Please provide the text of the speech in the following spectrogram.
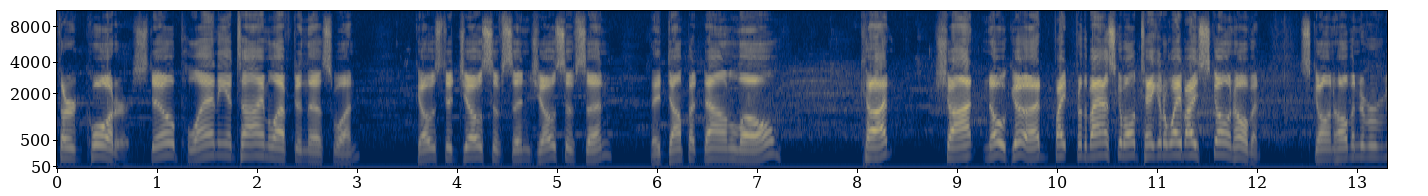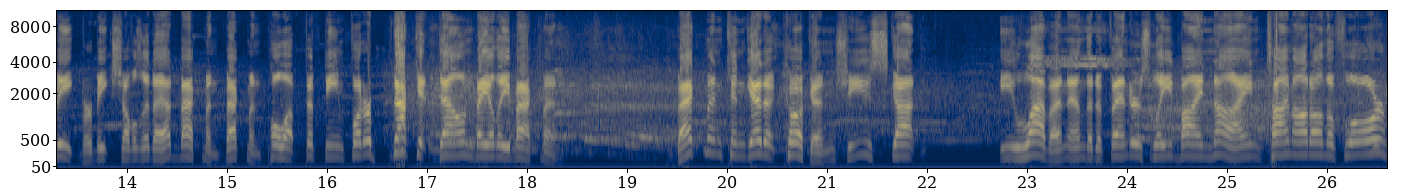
third quarter. Still plenty of time left in this one. Goes to Josephson. Josephson, they dump it down low. Cut, shot, no good. Fight for the basketball, taken away by Schoenhoven. Schoenhoven to Verbeek. Verbeek shovels it ahead. Beckman. Beckman pull up 15 footer. Knock it down, Bailey Beckman. Beckman can get it cooking. She's got 11, and the defenders lead by 9. Timeout on the floor.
